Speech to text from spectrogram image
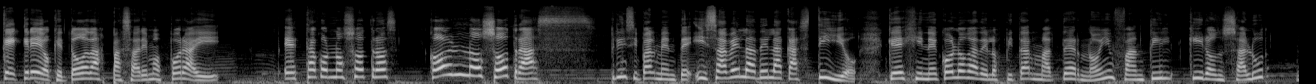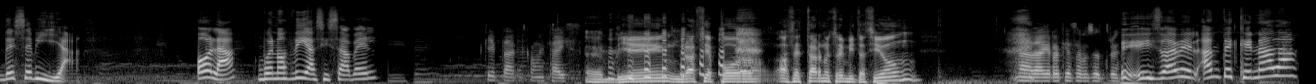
que creo que todas pasaremos por ahí, está con nosotros, con nosotras, principalmente Isabela de la Castillo, que es ginecóloga del Hospital Materno Infantil Quirón Salud de Sevilla. Hola, buenos días Isabel. ¿Qué tal? ¿Cómo estáis? Eh, bien, gracias por aceptar nuestra invitación. Nada, gracias a vosotros. Isabel, antes que nada,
